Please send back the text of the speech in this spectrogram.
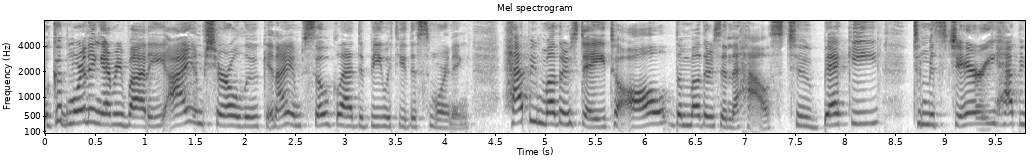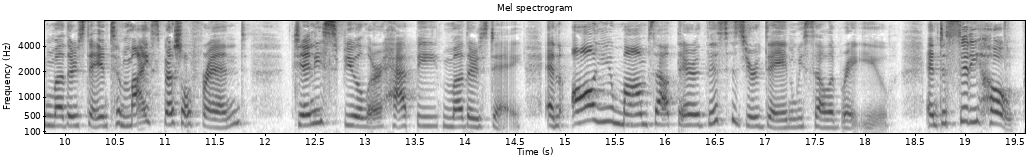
Well, good morning, everybody. I am Cheryl Luke, and I am so glad to be with you this morning. Happy Mother's Day to all the mothers in the house, to Becky, to Miss Jerry, happy Mother's Day, and to my special friend, Jenny Spuler, happy Mother's Day. And all you moms out there, this is your day, and we celebrate you. And to City Hope,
